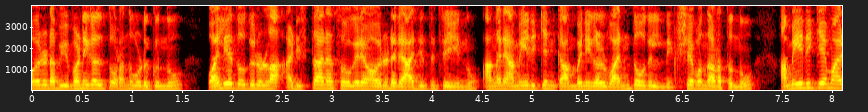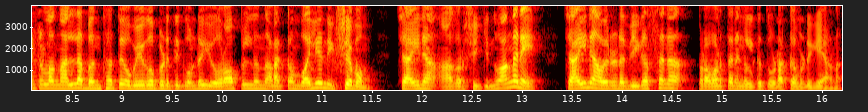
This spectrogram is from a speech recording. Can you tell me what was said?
അവരുടെ വിപണികൾ തുറന്നു കൊടുക്കുന്നു വലിയ തോതിലുള്ള അടിസ്ഥാന സൗകര്യം അവരുടെ രാജ്യത്ത് ചെയ്യുന്നു. അങ്ങനെ അമേരിക്കൻ കമ്പനികൾ വൻതോതിൽ നിക്ഷേപം നടത്തുന്നു. അമേരിക്കയുമായിട്ടുള്ള നല്ല ബന്ധത്തെ ഉപയോഗപ്പെടുത്തിക്കൊണ്ട് യൂറോപ്പിൽ നിന്നടക്കം വലിയ നിക്ഷേപം ചൈന ആകർഷിക്കുന്നു. അങ്ങനെ ചൈന അവരുടെ വികസന പ്രവർത്തനങ്ങൾക്ക് തുടക്കമിടുകയാണ്.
